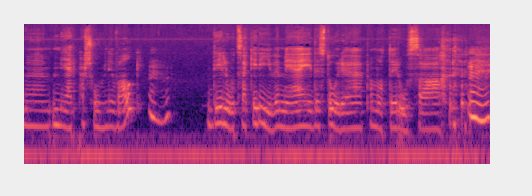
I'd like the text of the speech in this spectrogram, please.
uh, mer personlige valg. Mhm. De lot seg ikke rive med i det store på en måte rosa, Mhm.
